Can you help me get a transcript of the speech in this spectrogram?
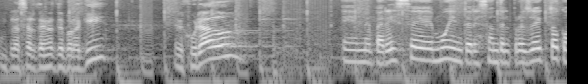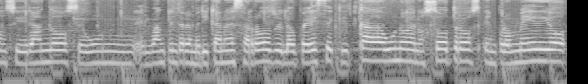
Un placer tenerte por aquí. ¿El jurado? Eh, me parece muy interesante el proyecto, considerando, según el Banco Interamericano de Desarrollo y la OPS, que cada uno de nosotros, en promedio,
